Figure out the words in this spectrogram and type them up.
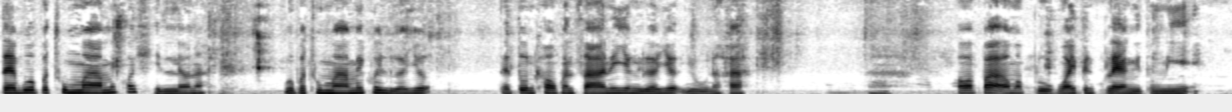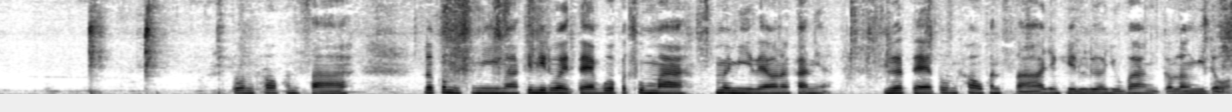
แต่บัวปทุมมาไม่ค่อยเห็นแล้วนะบัวปทุมมาไม่ค่อยเหลือเยอะ แต่ต้นข้าวพรรษานี่ยังเหลือเยอะอยู่นะคะเพราะว่าป้าเอามาปลูกไว้เป็นแปลงอยู่ตรงนี้ ต้นข้าวพรรษา แล้วก็มันจะมีมาที่นี่ด้วย แต่บัวปทุมมาไม่มีแล้วนะคะ เนี่ย เหลือแต่ต้นเข้าพรรษายังเห็นเหลืออยู่บ้างกำลังมีดอก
